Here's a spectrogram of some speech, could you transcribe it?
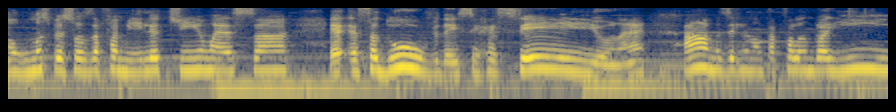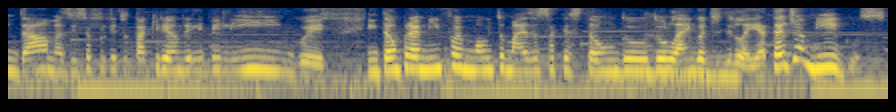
algumas pessoas da família tinham essa, é, essa dúvida, esse receio, né? Ah, mas ele não tá falando ainda, ah, mas isso é porque tu tá criando ele bilíngue. Então, para mim, foi muito mais essa questão do, do language delay, até de amigos,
